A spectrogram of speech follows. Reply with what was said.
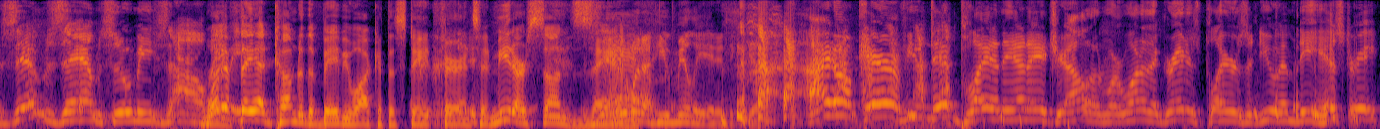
Zim, Zam, Zumi, Zow. What if they had come to the baby walk at the state fair and said, "Meet our son Zam"? We would have humiliated the kid. I don't care if you did play in the NHL and were one of the greatest players in UMD history.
